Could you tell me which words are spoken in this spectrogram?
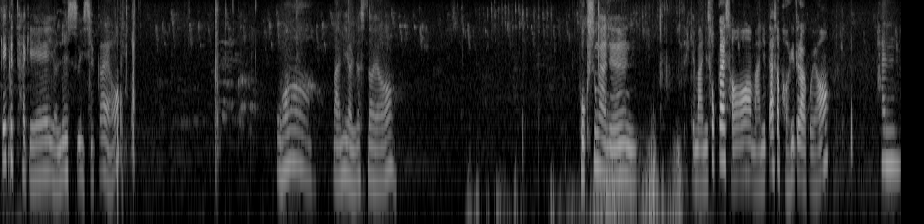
깨끗하게 열릴 수 있을까요? 와, 많이 열렸어요. 복숭아는 되게 많이 솎아서 많이 따서 버리더라고요. 한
